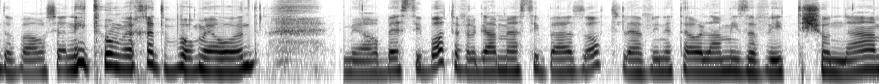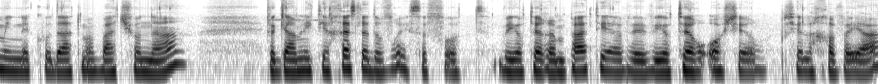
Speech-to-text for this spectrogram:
דבר שאני תומכת בו מאוד. מהרבה סיבות, אבל גם מהסיבה הזאת, להבין את העולם מזווית שונה, מנקודת מבט שונה. וגם להתייחס לדוברי שפות ביותר אמפתיה ויותר עושר של החוויה.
